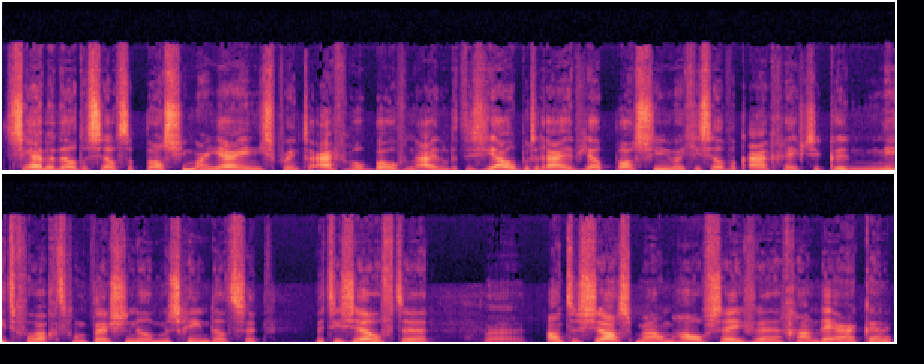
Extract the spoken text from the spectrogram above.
ze hebben wel dezelfde passie, maar jij springt er eigenlijk wel bovenuit. Want het is jouw bedrijf, jouw passie, wat je zelf ook aangeeft. Je kunt niet verwachten van personeel misschien dat ze met diezelfde nee. enthousiasme om half zeven gaan werken.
